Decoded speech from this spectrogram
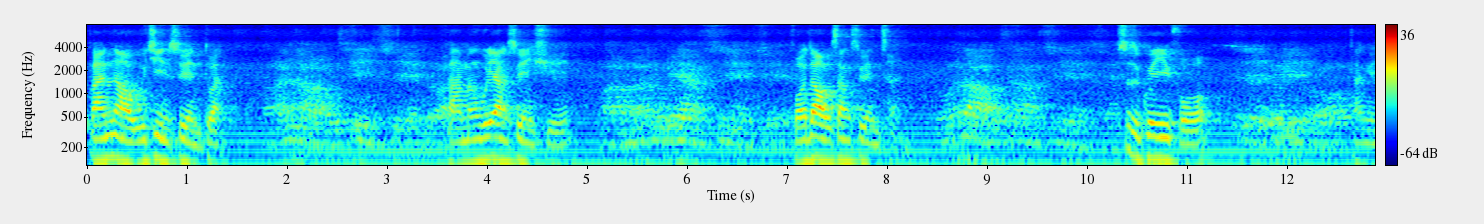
烦恼无尽誓愿断，法门无量誓愿学，佛道无上誓愿成，志归佛，当愿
